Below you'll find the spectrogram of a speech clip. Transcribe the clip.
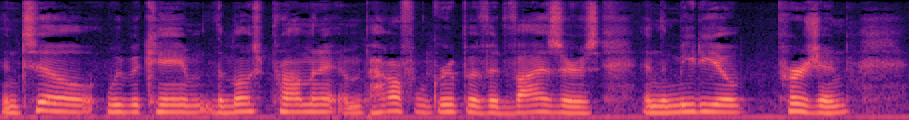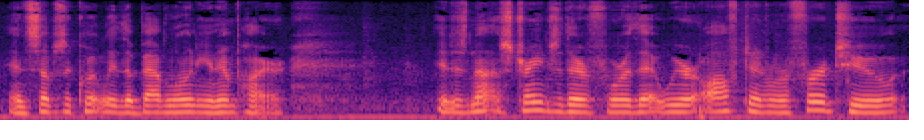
until we became the most prominent and powerful group of advisors in the Medo Persian and subsequently the Babylonian Empire. It is not strange, therefore, that we are often referred to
